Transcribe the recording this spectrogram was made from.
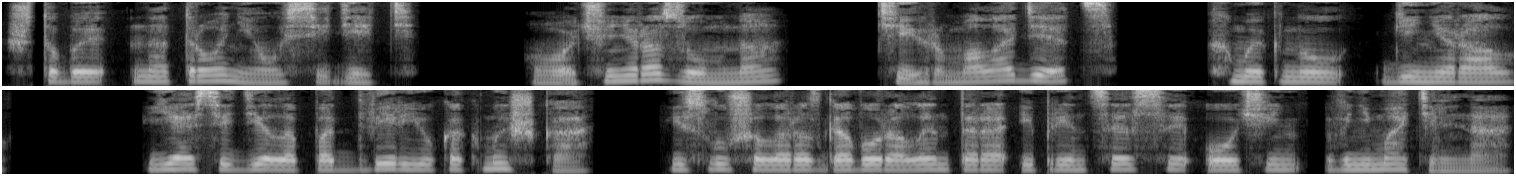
чтобы на троне усидеть. «Очень разумно. Тир молодец», — хмыкнул генерал. Я сидела под дверью, как мышка, и слушала разговор Алентера и принцессы очень внимательно.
